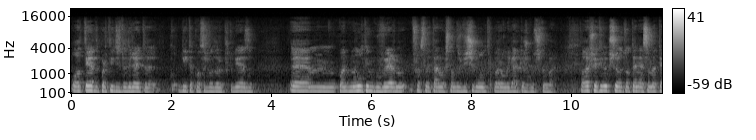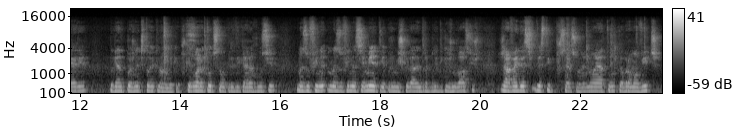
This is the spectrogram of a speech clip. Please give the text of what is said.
ou até de partidos da direita dita conservadora portuguesa, um, quando no último governo facilitaram a questão dos bichos gold para oligarcas russos também. Qual é a perspectiva que o senhor tem nessa matéria, pegando depois na questão económica? Porque agora todos estão a criticar a Rússia, mas o, mas o financiamento e a promiscuidade entre a política e os negócios já vem desse, desse tipo de processo, não é? Não é à toa que Abramovich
